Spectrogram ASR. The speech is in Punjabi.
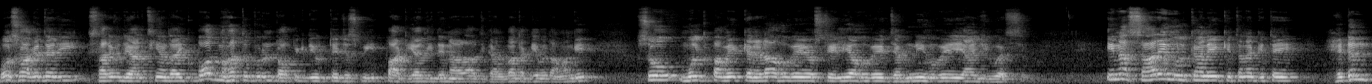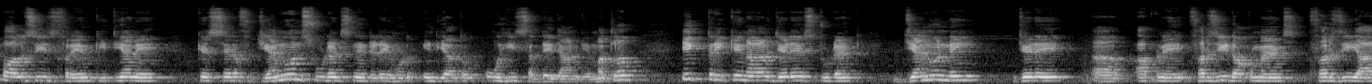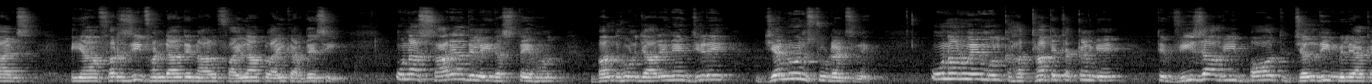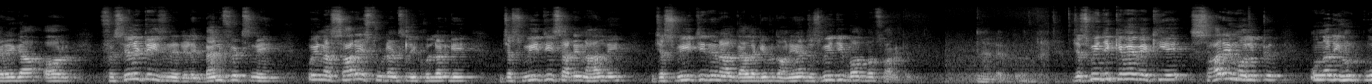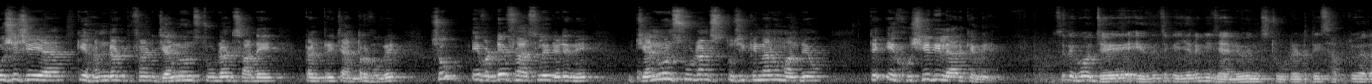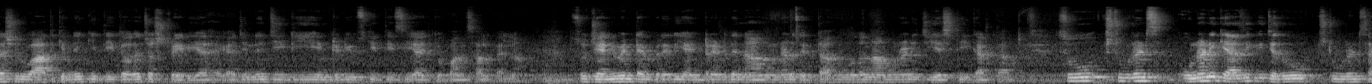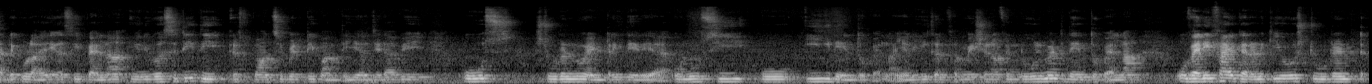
ਬਹੁਤ ਸਵਾਗਤ ਹੈ ਜੀ। ਸਾਰੇ ਵਿਦਿਆਰਥੀਆਂ ਦਾ ਇੱਕ ਬਹੁਤ ਮਹੱਤਵਪੂਰਨ ਟੌਪਿਕ ਦੇ ਉੱਤੇ ਜਸਮੀਤ ਭਾਟੀਆ ਜੀ ਦੇ ਨਾਲ ਅੱਜ ਗੱਲਬਾਤ ਅੱਗੇ ਵਧਾਵਾਂਗੇ। ਸੋ ਮੁਲਕ ਭਾਵੇਂ ਕੈਨੇਡਾ ਹੋਵੇ, ਆਸਟ੍ਰੇਲੀਆ ਹੋਵੇ, ਜਰਮਨੀ ਹੋਵੇ ਜਾਂ ਯੂ ਯੂਐਸਏ ਇਹਨਾਂ ਸਾਰੇ ਮੁਲਕਾਂ ਨੇ ਕਿਤੇ ਨਾ ਕਿਤੇ ਹਿਡਨ ਪਾਲਿਸੀਜ਼ ਫਰੇਮ ਕੀਤੀਆਂ ਨੇ ਕਿ ਸਿਰਫ ਜੈਨੂਅਨ ਸਟੂਡੈਂਟਸ ਨੇ ਜਿਹੜੇ ਹੁਣ ਇੰਡੀਆ ਤੋਂ ਉਹੀ ਸੱਦੇ ਜਾਣਗੇ। ਮਤਲਬ ਇੱਕ ਤਰੀਕੇ ਨਾਲ ਜਿਹੜੇ ਸਟੂਡੈਂਟ ਜੈਨੂਅਨ ਨਹੀਂ, ਜਿਹੜੇ ਆਪਣੇ ਫਰਜ਼ੀ ਡਾਕੂਮੈਂਟਸ ਫਰਜ਼ੀ ਆਰਟਸ ਜਾਂ ਫਰਜ਼ੀ ਫੰਡਾਂ ਦੇ ਨਾਲ ਫਾਈਲਾਂ ਅਪਲਾਈ ਕਰਦੇ ਸੀ ਉਹਨਾਂ ਸਾਰਿਆਂ ਦੇ ਲਈ ਰਸਤੇ ਹੁਣ ਬੰਦ ਹੋਣ ਜਾ ਰਹੇ ਨੇ ਜਿਹੜੇ ਜੈਨੂਇਨ ਸਟੂਡੈਂਟਸ ਨੇ। ਉਹਨਾਂ ਨੂੰ ਇਹ ਮੁਲਕ ਹੱਥਾਂ ਤੇ ਚੱਕਣਗੇ ਤੇ ਵੀਜ਼ਾ ਵੀ ਬਹੁਤ ਜਲਦੀ ਮਿਲਿਆ ਕਰੇਗਾ ਔਰ ਫੈਸਿਲਿਟੀਆਂ ਨੇ ਜਿਹੜੇ ਬੈਨੀਫਿਟਸ ਨੇ ਉਹ ਇਹਨਾਂ ਸਾਰੇ ਸਟੂਡੈਂਟਸ ਲਈ ਖੁੱਲਣਗੇ। ਜਸਵੀਰ ਜੀ ਸਾਡੇ ਨਾਲ ਨੇ। ਜਸਵੀਰ ਜੀ ਦੇ ਨਾਲ ਗੱਲ ਅੱਗੇ ਵਧਾਉਣੀ ਆ ਜਸਵੀਰ ਜੀ ਬਹੁਤ ਬਹੁਤ ਸਵਾਗਤ ਹੈ। ਜਸਮੀਤ ਜੀ ਕਿਵੇਂ ਵੇਖੀਏ? ਸਾਰੇ ਮੁਲਕ ਉਹਨਾਂ ਦੀ ਹੁਣ ਕੋਸ਼ਿਸ਼ ਇਹ ਹੈ ਕਿ 100% ਜੈਨੂਇਨ ਸਟੂਡੈਂਟ ਸਾਡੇ ਕੰਟਰੀ ਚ ਐਂਟਰ ਹੋਵੇ। ਸੋ ਇਹ ਵੱਡੇ ਫੈਸਲੇ ਜਿਹੜੇ ਨੇ ਜੈਨੂਇਨ ਸਟੂਡੈਂਟਸ ਤੁਸੀਂ ਕਿੰਨਾਂ ਨੂੰ ਮੰਨਦੇ ਹੋ ਤੇ ਇਹ ਖੁਸ਼ੀ ਦੀ ਲਹਿਰ ਕਿਵੇਂ ਹੈ? ਸੋ ਦੇਖੋ, ਜੇ ਇਹਦੇ ਚ ਕਹੀਏ ਨਾ ਕਿ ਜੈਨੂਇਨ ਸਟੂਡੈਂਟ ਦੀ ਸਭ ਤੋਂ ਜ਼ਿਆਦਾ ਸ਼ੁਰੂਆਤ ਕਿੰਨੇ ਕੀਤੀ ਤੇ ਉਹਦੇ ਚ ਆਸਟ੍ਰੇਲੀਆ ਹੈਗਾ, ਜਿਨੇ ਜੀਟੀ ਇੰਟਰੋਡਿਊਸ ਕੀਤੀ ਸੀ ਅੱਜ ਤੋਂ 5 ਸਾਲ ਪਹਿਲਾਂ। ਸੋ ਜੈਨੂਇਨ ਟੈਂਪਰੇਰੀ ਐਂਟਰੈਂਟ ਦੇ ਨਾਮ ਉਹਨਾਂ ਨੂੰ ਦਿੱਤਾ, ਹੁਣ ਉਹਦਾ ਨਾਮ ਉਹਨਾਂ ਨੇ ਜੀਐਸਟੀ ਕਰਤਾ। ਸੋ ਸਟੂਡੈਂਟਸ ਉਹਨਾਂ ਨੇ ਕਿਹਾ ਸੀ ਕਿ ਜਦੋਂ ਸਟੂਡੈਂਟ ਸਾਡੇ ਕੋਲ ਆਏ, ਅਸੀਂ ਪਹਿਲਾਂ ਯੂਨੀਵਰਸਿਟੀ ਦੀ ਰਿਸਪੌਂਸਿਬਿਲਟੀ ਬਣਦੀ ਹੈ, ਜਿਹੜਾ ਵੀ ਉਸ ਸਟੂਡੈਂਟ ਨੂੰ ਐਂਟਰੀ ਦੇ ਰਿਹਾ ਹੈ, ਉਹਨੂੰ COE ਦੇਣ ਤੋਂ ਪਹਿਲਾਂ, ਯਾਨੀ ਕਿ ਕਨਫਰਮੇਸ਼ਨ ਆਫ ਇਨਰੋਲਮੈਂਟ ਦੇਣ ਤੋਂ ਪਹਿਲਾਂ, ਉਹ ਵੈਰੀਫਾਈ ਕਰਨ ਕਿ ਉਹ ਸਟੂਡੈਂਟ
